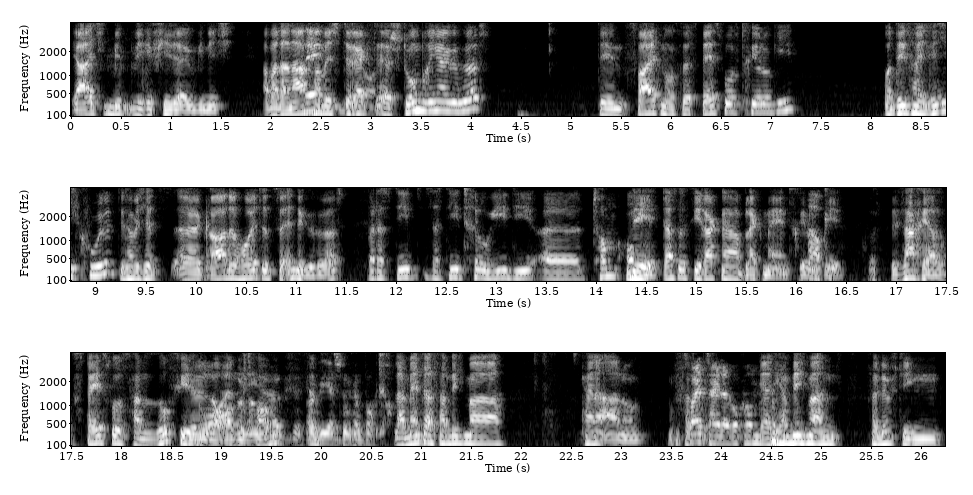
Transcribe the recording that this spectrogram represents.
ja, ich, mir, mir gefiel der irgendwie nicht. Aber danach Nee, habe ich direkt ja. äh, Sturmbringer gehört. Den zweiten aus der Space Wolf Trilogie. Und den fand ich richtig cool. Den habe ich jetzt äh, gerade heute zu Ende gehört. War das die, ist das die Trilogie, die äh, Tom auch Nee, das ist die Ragnar Blackman Trilogie. Ah, okay. Ich sag ja, Space Wolves haben so viel Lore nee, bekommen. das habe ich ja schon keinen Bock drauf. Lamentas haben nicht mal, keine Ahnung. Zwei Zeiler bekommen. Ja, die haben nicht mal einen vernünftigen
